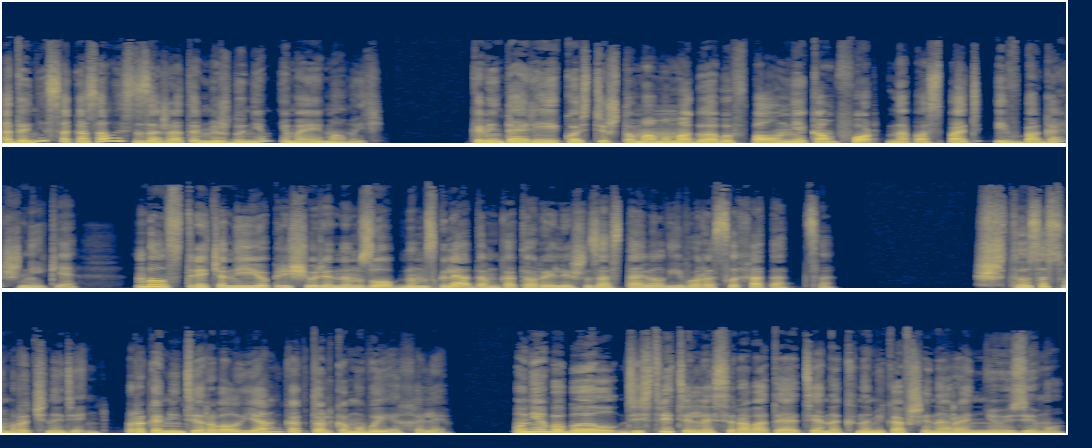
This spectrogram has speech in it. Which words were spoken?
а Денис оказалась зажата между ним и моей мамой. Комментарии Кости, что мама могла бы вполне комфортно поспать и в багажнике, был встречен ее прищуренным злобным взглядом, который лишь заставил его расхохотаться. «Что за сумрачный день?» — прокомментировал Ян, как только мы выехали. У неба был действительно сероватый оттенок, намекавший на раннюю зиму.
